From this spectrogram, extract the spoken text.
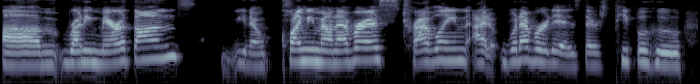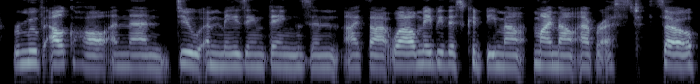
um, running marathons, you know climbing mount everest traveling I, whatever it is there's people who remove alcohol and then do amazing things. And i thought well maybe this could be mount my mount everest. So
